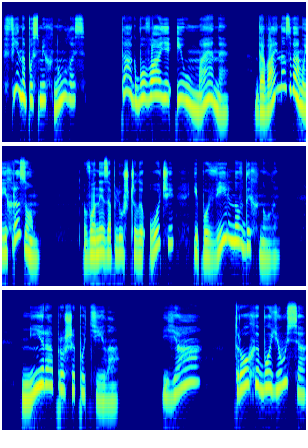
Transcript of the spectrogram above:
Фіна посміхнулась. Так буває і у мене. Давай назвемо їх разом. Вони заплющили очі і повільно вдихнули. Міра прошепотіла. Я трохи боюся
